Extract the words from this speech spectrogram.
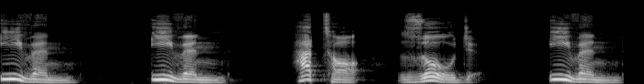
even even حتی زوج even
